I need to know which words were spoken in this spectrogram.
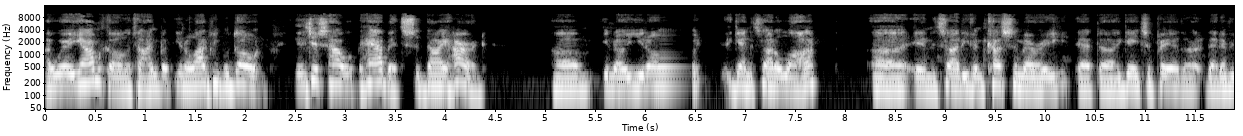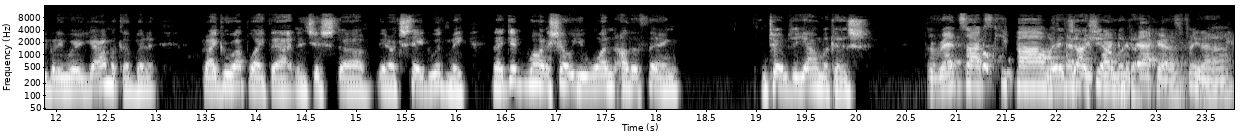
I wear a yarmulke all the time, but you know a lot of people don't. It's just how habits die hard. Um, you know, you don't. Again, it's not a law, uh, and it's not even customary at uh, gates of prayer that, that everybody wear a yarmulke. But but I grew up like that, and it's just uh, you know it stayed with me. And I did want to show you one other thing in terms of yarmulkes. The Red Sox kippah with Red Sox in the background. It's, pretty know.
